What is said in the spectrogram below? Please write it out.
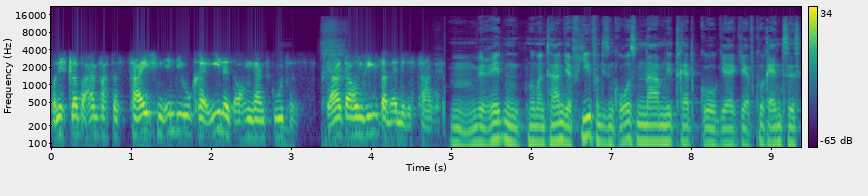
Und ich glaube einfach, das Zeichen in die Ukraine ist auch ein ganz gutes. Ja, darum ging es am Ende des Tages. Hm, wir reden momentan ja viel von diesen großen Namen, Netrebko, Gergiev, Kurenzis.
